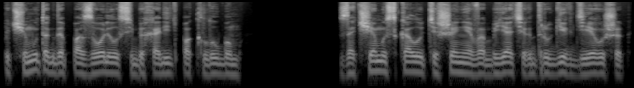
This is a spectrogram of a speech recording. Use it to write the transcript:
Почему тогда позволил себе ходить по клубам? Зачем искал утешения в объятиях других девушек?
